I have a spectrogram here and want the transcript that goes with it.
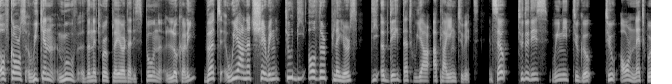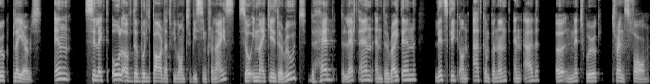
of course, we can move the network player that is spawned locally, but we are not sharing to the other players the update that we are applying to it. And so, to do this, we need to go to our network players and select all of the body part that we want to be synchronized. So in my case, the root, the head, the left hand, and the right hand. Let's click on Add Component and add a network transform.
